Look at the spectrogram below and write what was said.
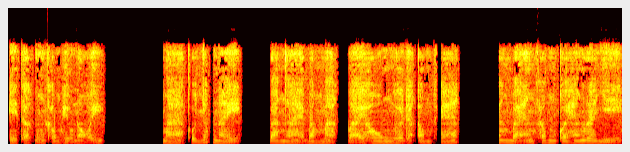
thì thật không hiểu nổi mà cô nhóc này ban ngày ban mặt lại hôn người đàn ông khác căn bản không coi hắn ra gì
